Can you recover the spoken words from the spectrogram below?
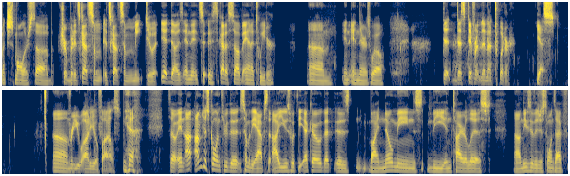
much smaller sub Sure, but it's got some it's got some meat to it. yeah it does and it's it's got a sub and a tweeter um in in there as well That, that's different than a Twitter yes um for you audiophiles. Yeah. So, and I, I'm just going through the some of the apps that I use with the Echo. That is by no means the entire list. Um, these are the just the ones I've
